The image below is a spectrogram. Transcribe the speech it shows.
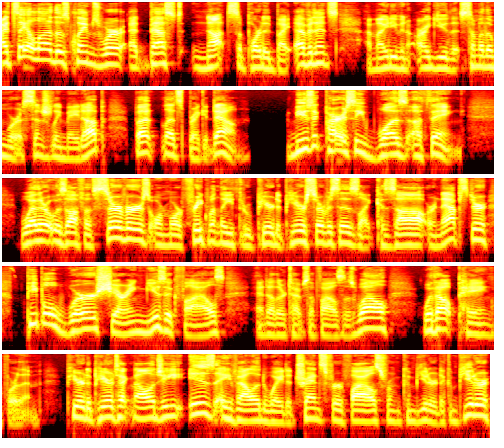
I'd say a lot of those claims were, at best, not supported by evidence. I might even argue that some of them were essentially made up, but let's break it down. Music piracy was a thing. Whether it was off of servers or more frequently through peer to peer services like Kazaa or Napster, people were sharing music files and other types of files as well without paying for them. Peer to peer technology is a valid way to transfer files from computer to computer,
